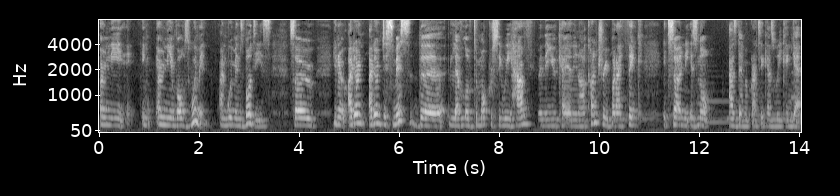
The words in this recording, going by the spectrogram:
only in, only involves women and women's bodies so, you know, I don't I don't dismiss the level of democracy we have in the UK and in our country, but I think it certainly is not as democratic as we can get.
